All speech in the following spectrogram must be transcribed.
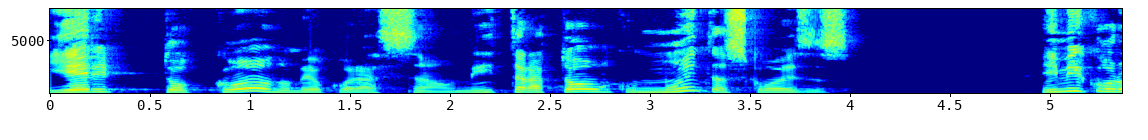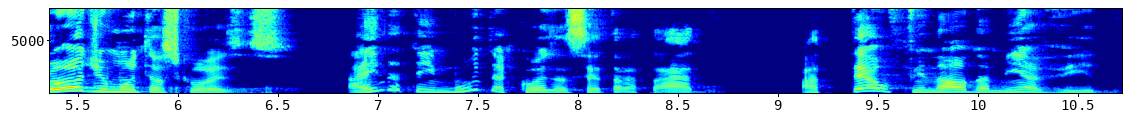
E ele tocou no meu coração, me tratou com muitas coisas e me curou de muitas coisas. Ainda tem muita coisa a ser tratada até o final da minha vida.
